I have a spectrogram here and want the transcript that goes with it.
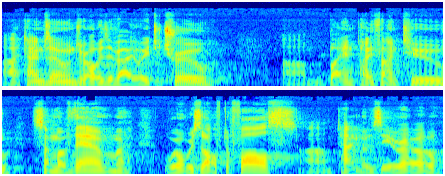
uh, time zones are always evaluate to true, um, but in Python 2, some of them will resolve to false. Um, time of zero,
